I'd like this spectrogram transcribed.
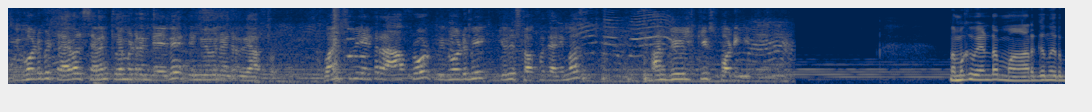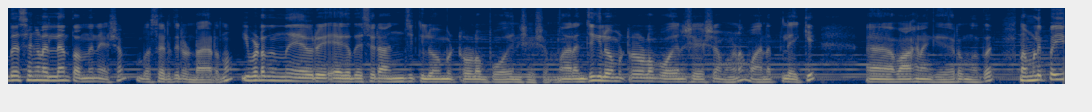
We're going to be travel 7 km in the highway, then we will enter the off-road. Once we enter off-road, we're going to be give the stop for the animals and we will keep spotting it. നമുക്ക് വേണ്ട മാർഗനിർദ്ദേശങ്ങളെല്ലാം തന്നതിന് ശേഷം ബസ് എടുത്തിട്ടുണ്ടായിരുന്നു. ഇവിടെ നിന്ന് ഒരു ഏകദേശം ഒരു അഞ്ച് കിലോമീറ്ററോളം പോയതിന് ശേഷം നാലഞ്ച് കിലോമീറ്ററോളം പോയതിന് ശേഷമാണ് വനത്തിലേക്ക് വാഹനം കയറുന്നത്. നമ്മളിപ്പോൾ ഈ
